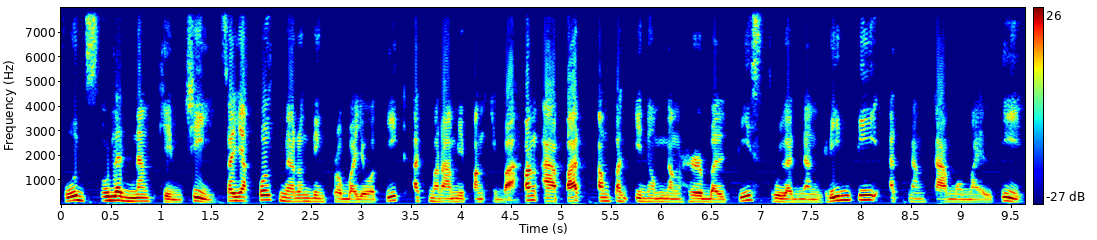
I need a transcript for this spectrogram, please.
foods tulad ng kimchi. Sa Yakult, meron ding probiotic at marami pang iba. Pang-apat, ang pag-inom ng herbal teas tulad ng green tea at ng chamomile tea.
